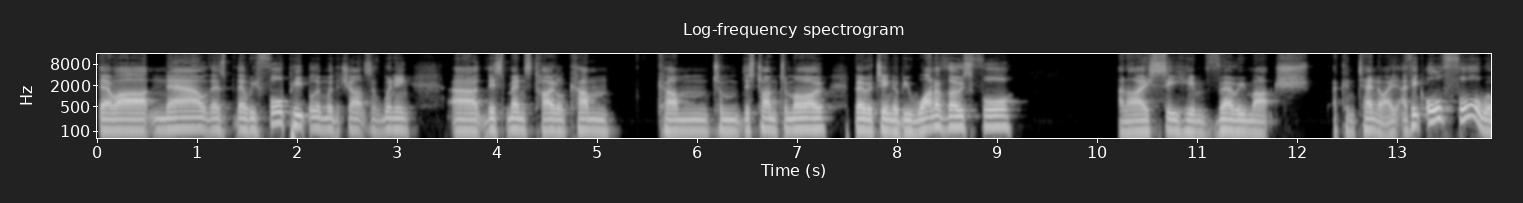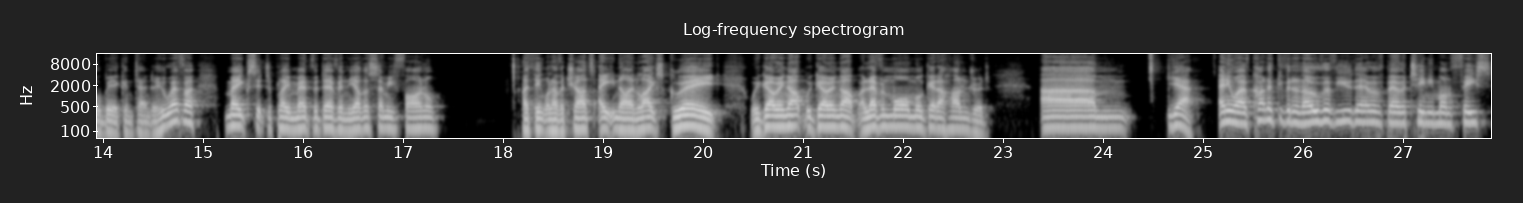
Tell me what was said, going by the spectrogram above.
There are now there's there'll be four people in with a chance of winning uh, this men's title come come to this time tomorrow. Berrettini will be one of those four, and I see him very much a contender. I, I, think all four will be a contender. Whoever makes it to play Medvedev in the other semi final. I think we'll have a chance. 89 likes. Great. We're going up. We're going up. 11 more and we'll get 100. Um, yeah. Anyway, I've kind of given an overview there of Berrettini Monfils.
